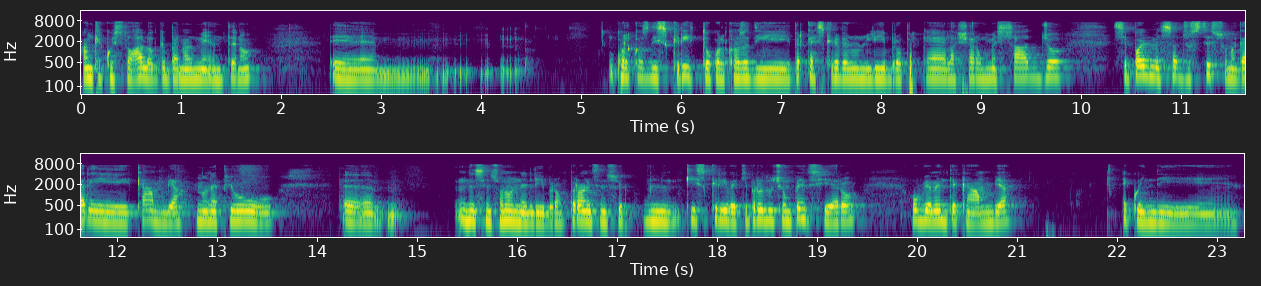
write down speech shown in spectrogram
anche questo alog banalmente, no? E, ehm, qualcosa di scritto, qualcosa di... perché scrivere un libro, perché lasciare un messaggio, se poi il messaggio stesso magari cambia, non è più... Eh, nel senso non nel libro, però nel senso chi scrive, chi produce un pensiero ovviamente cambia e quindi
